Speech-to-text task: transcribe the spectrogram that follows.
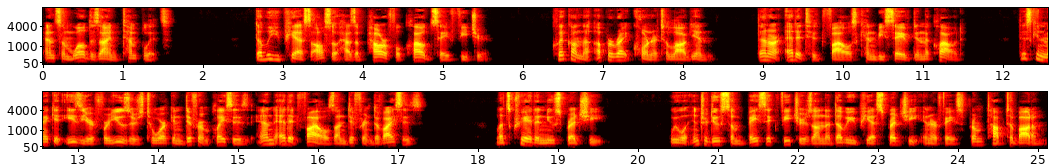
and some well-designed templates. WPS also has a powerful cloud save feature. Click on the upper right corner to log in. Then our edited files can be saved in the cloud. This can make it easier for users to work in different places and edit files on different devices. Let's create a new spreadsheet we will introduce some basic features on the WPS spreadsheet interface from top to bottom.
